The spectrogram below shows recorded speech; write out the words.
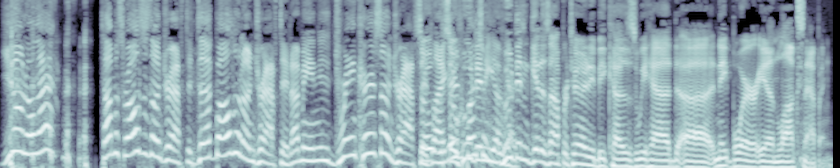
You don't know that? Thomas Rawls is undrafted. Doug Baldwin undrafted. I mean, Jermaine Kearse undrafted. So, like, so who didn't who didn't get his opportunity because we had uh, Nate Boyer in long snapping?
